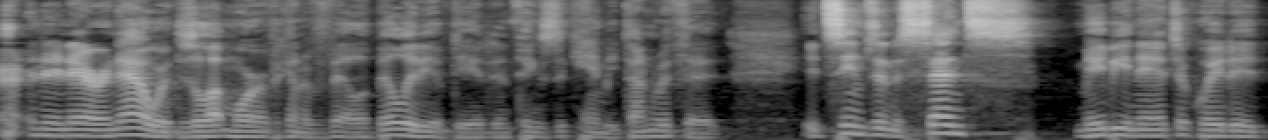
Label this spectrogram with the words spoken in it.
in an era now where there's a lot more of a kind of availability of data and things that can be done with it, it seems in a sense maybe an antiquated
